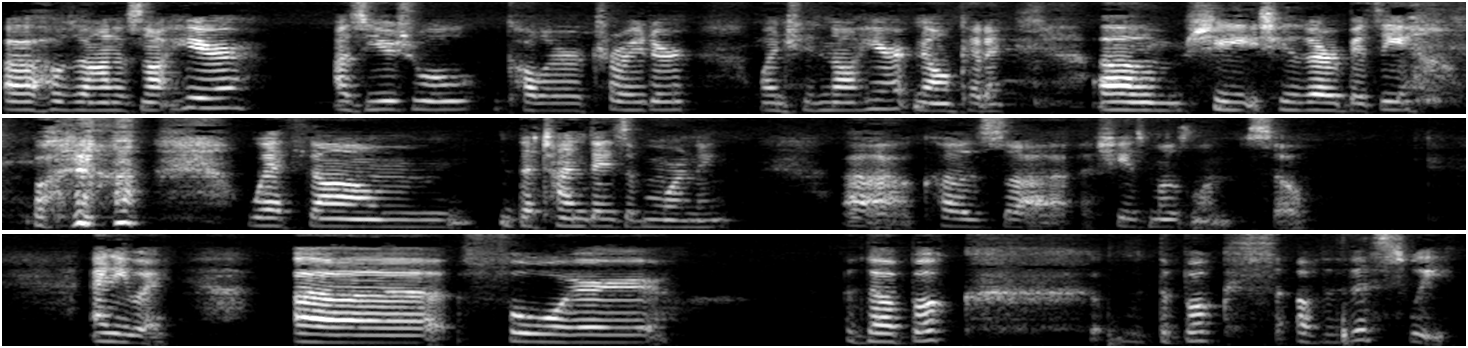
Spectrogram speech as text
Uh, Hosan is not here, as usual. We call her a trader when she's not here. No, I'm kidding. Um, she she's very busy, but with um the ten days of mourning, because uh, uh, she is Muslim. So anyway, uh, for the book, the books of this week.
